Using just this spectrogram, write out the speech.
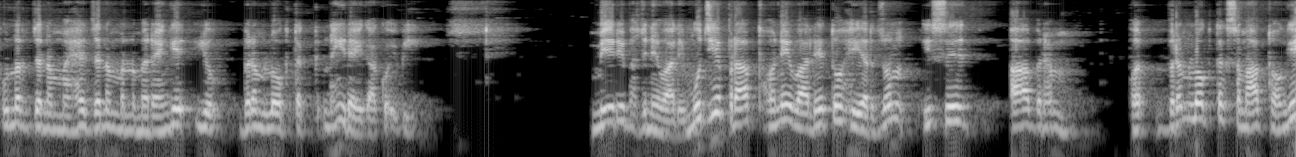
पुनर्जन्म है, जन्म मन में रहेंगे, यो ब्रह्म लोक तक नहीं रहेगा कोई भी। मेरे भजने वाले, मुझे प्राप्त होने वाले तो हे अर्जुन, इस आब्रह्म ब्रह्मलोक तक समाप्त होंगे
